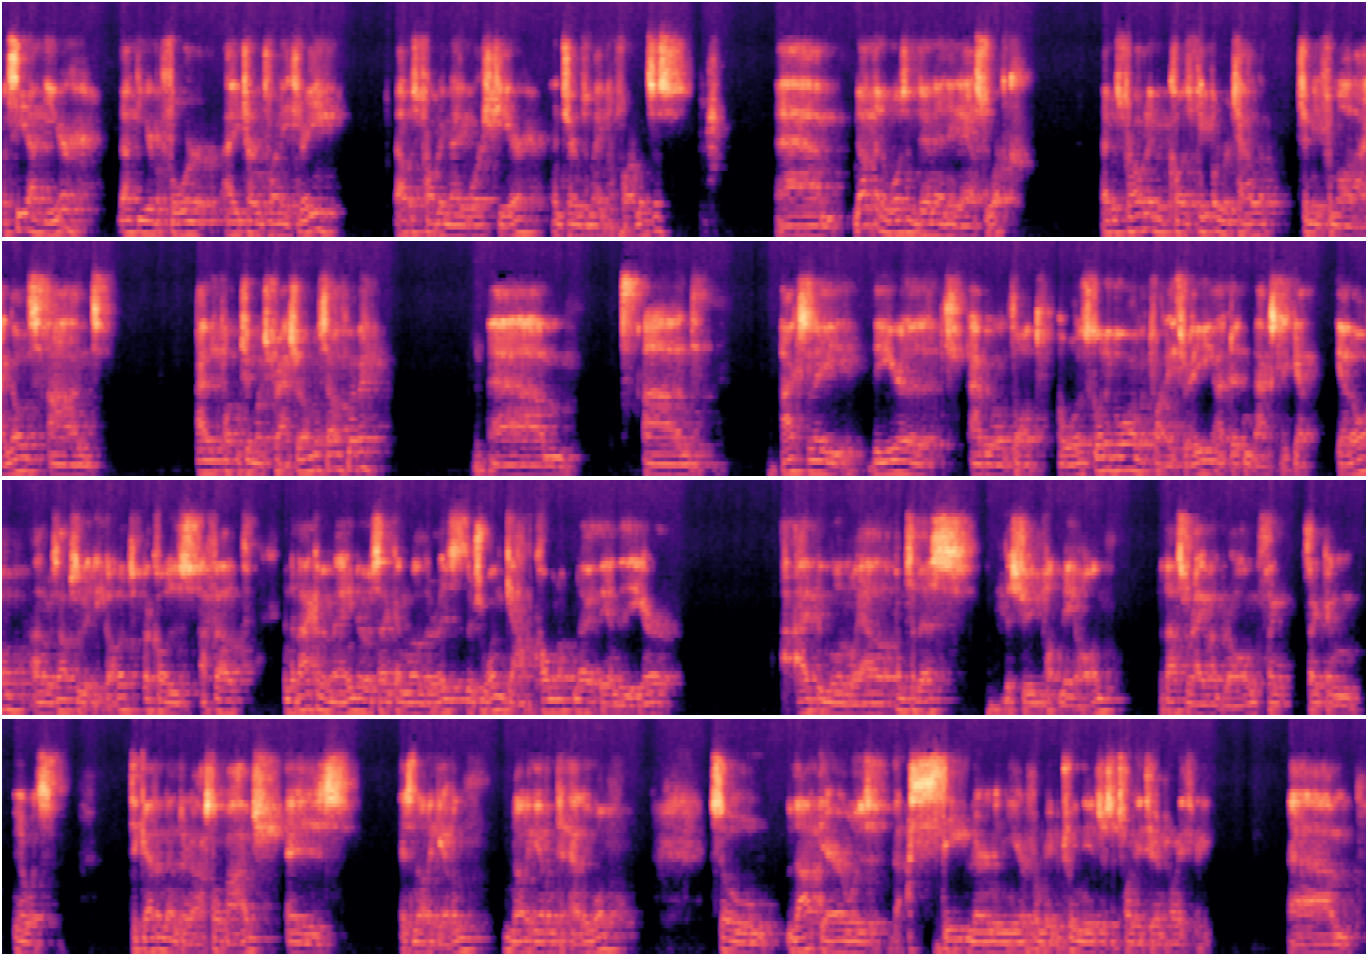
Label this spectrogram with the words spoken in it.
but see that year, that year before I turned 23, that was probably my worst year in terms of my performances. Um, not that I wasn't doing any less work, it was probably because people were telling it to me from all angles, and I was putting too much pressure on myself, maybe. Um, and actually, the year that everyone thought I was going to go on at 23, I didn't actually get get on, and I was absolutely gutted because I felt in the back of my mind I was thinking, well, there is there's one gap coming up now at the end of the year. I've been going well up until this. The should put me on. But that's where I went wrong, think, thinking, you know, it's to get an international badge is is not a given, not a given to anyone. So that there was a steep learning year for me between the ages of 22 and 23. Um,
